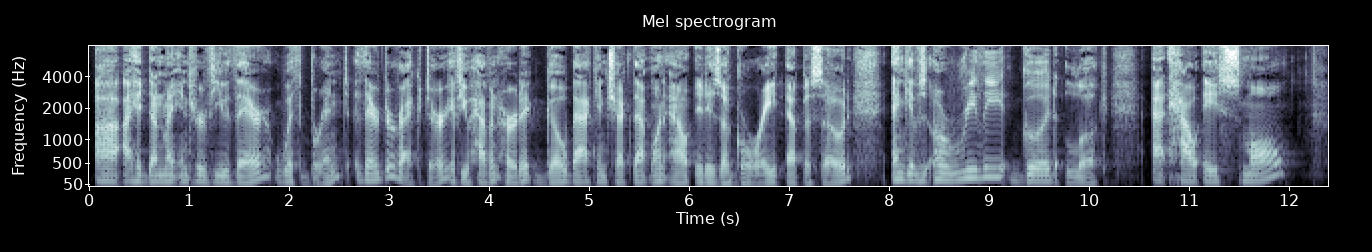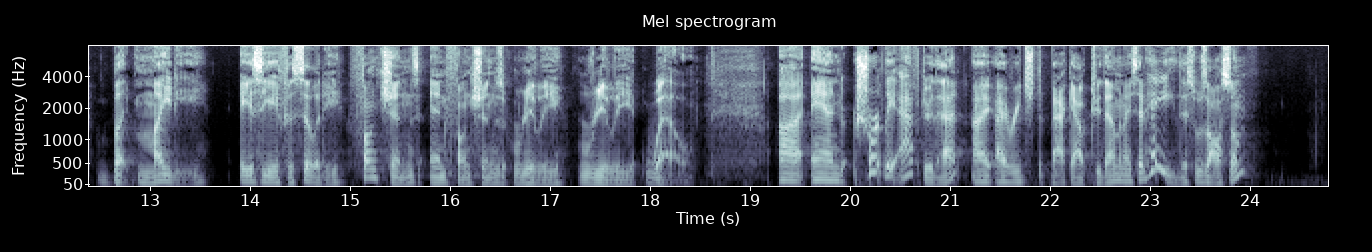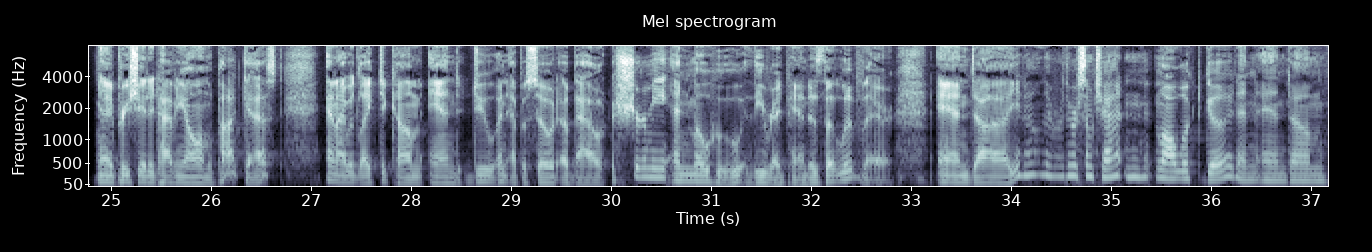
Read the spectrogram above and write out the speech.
Uh, I had done my interview there with Brent, their director. If you haven't heard it, go back and check that one out. It is a great episode and gives a really good look at how a small but mighty AZA facility functions and functions really, really well. Uh, and shortly after that, I, I reached back out to them and I said, Hey, this was awesome. I appreciated having y'all on the podcast, and I would like to come and do an episode about Shermie and Mohu, the red pandas that live there. And uh, you know, there, were there was some chat, and it all looked good, and and um,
